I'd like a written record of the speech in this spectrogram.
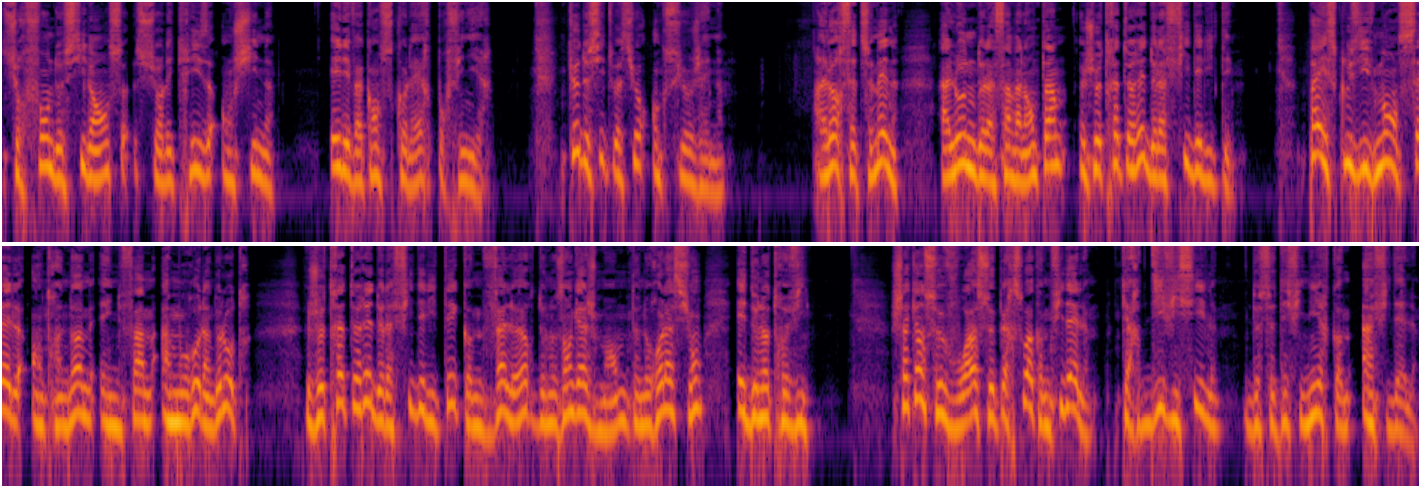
sur fond de silence sur les crises en Chine, et les vacances scolaires pour finir. Que de situations anxiogènes. Alors cette semaine, à l'aune de la Saint-Valentin, je traiterai de la fidélité. Pas exclusivement celle entre un homme et une femme amoureux l'un de l'autre. Je traiterai de la fidélité comme valeur de nos engagements, de nos relations et de notre vie. Chacun se voit, se perçoit comme fidèle, car difficile de se définir comme infidèle.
